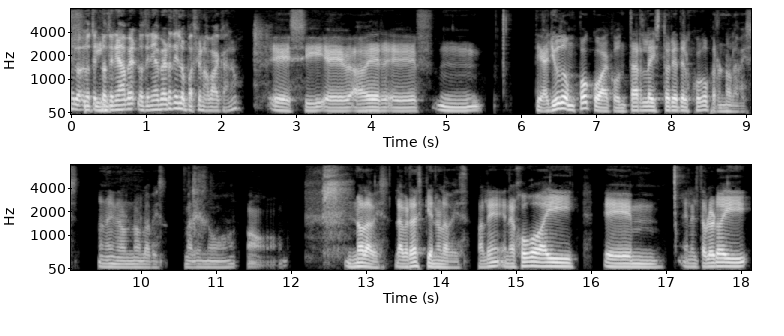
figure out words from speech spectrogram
Lo, lo te- y- lo tenía, ver- lo tenía verde y lo pasé una vaca, ¿no? Eh, sí, eh, a ver, eh, mm, te ayuda un poco a contar la historia del juego, pero no la ves. No, no, no, la ves. ¿Vale? No, no, no la ves. La verdad es que no la ves. ¿Vale? En el juego hay. eh, en el tablero hay.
